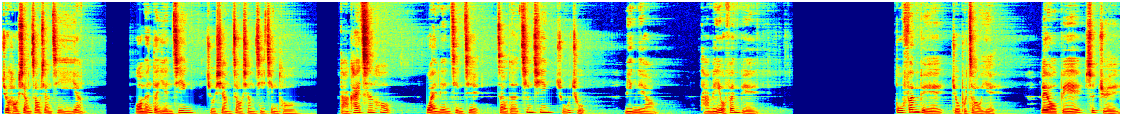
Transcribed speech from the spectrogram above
就好像照相机一样，我们的眼睛就像照相机镜头，打开之后，外面境界照得清清楚楚、明了，它没有分别，不分别就不造业。了别是觉，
